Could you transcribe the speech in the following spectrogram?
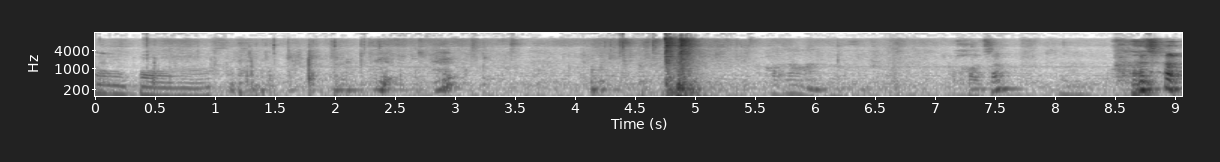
어. 과장 안 과자? 과자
